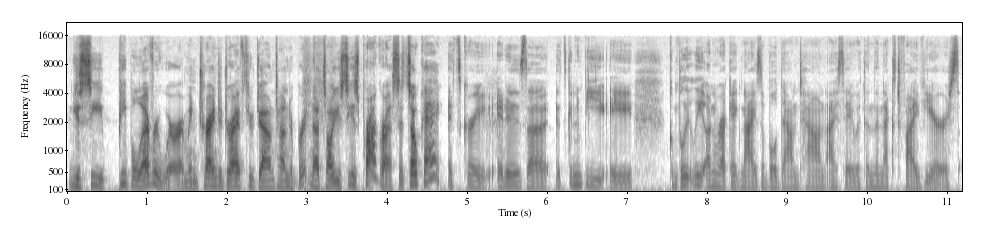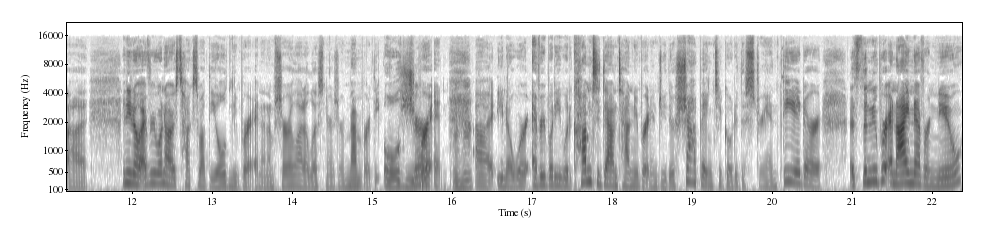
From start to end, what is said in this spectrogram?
you see people everywhere. I mean, trying to drive through downtown New Britain, that's all you see is progress. It's okay. It's great. It is. Uh, it's going to be a completely unrecognizable downtown. I say within the next five years. Uh, and you know, everyone always talks about the old New Britain. And I'm sure a lot of listeners remember the old New Britain, uh, you know, where everybody would come to downtown New Britain and do their shopping, to go to the Strand Theater. It's the New Britain I never knew,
